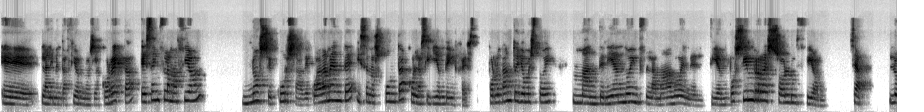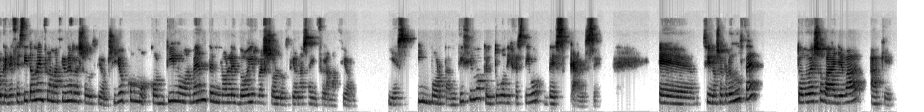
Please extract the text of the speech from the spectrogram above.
eh, la alimentación no es la correcta, esa inflamación no se cursa adecuadamente y se nos junta con la siguiente ingesta. Por lo tanto, yo me estoy manteniendo inflamado en el tiempo sin resolución. O sea, lo que necesita una inflamación es resolución. Si yo como continuamente no le doy resolución a esa inflamación. y es importantísimo que el tubo digestivo descanse. Eh, si no se produce, todo eso va a llevar a que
